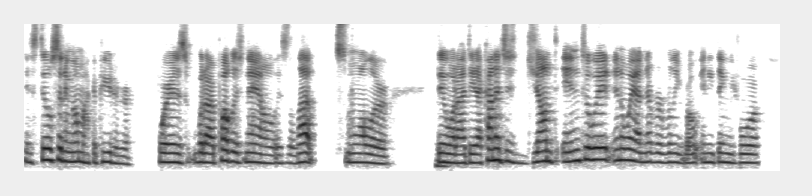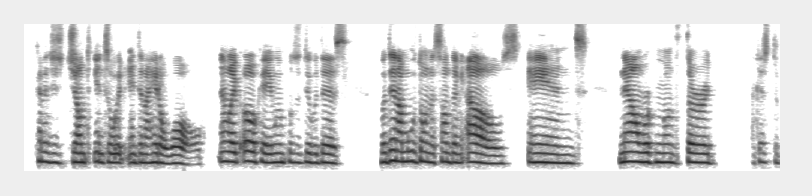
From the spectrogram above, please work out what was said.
is still sitting on my computer whereas what i publish now is a lot smaller than mm. what i did. I kind of just jumped into it in a way i never really wrote anything before. Kind of just jumped into it and then I hit a wall. And like, okay, what am I supposed to do with this? But then I moved on to something else. And now I'm working on the third, I guess the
